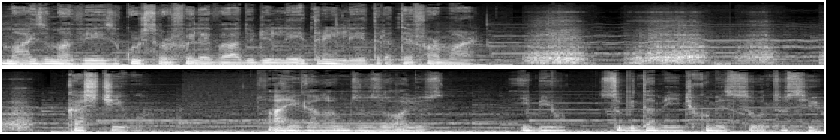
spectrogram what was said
Mais uma vez o cursor foi levado de letra em letra até formar castigo. Arregalamos os olhos e Bill subitamente começou a tossir.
